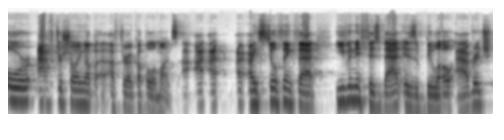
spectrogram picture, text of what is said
or after showing up after a couple of months? I I I, I still think that even if his bat is below average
